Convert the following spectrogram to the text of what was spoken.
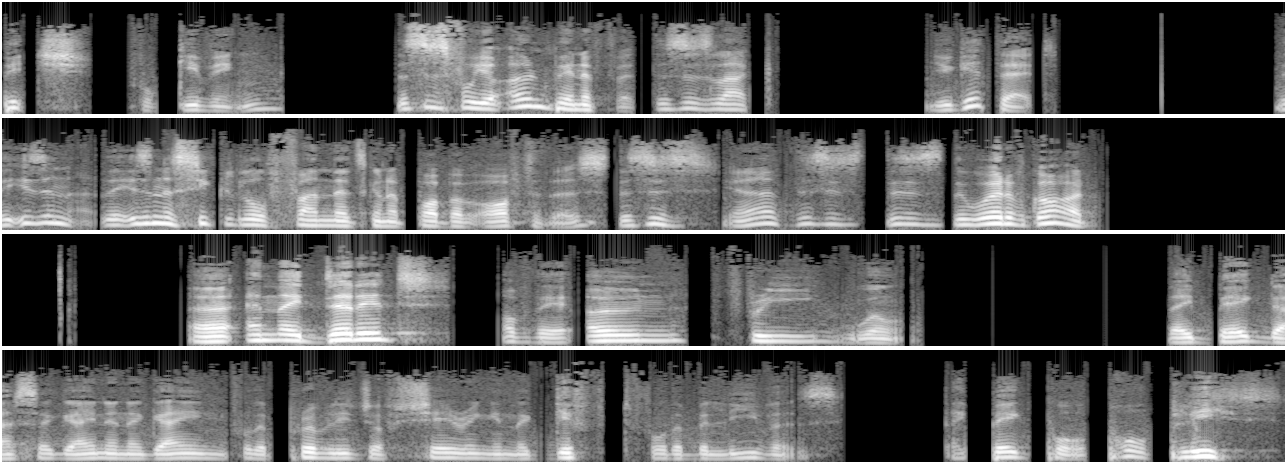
pitch for giving. This is for your own benefit. This is like, you get that. There isn't, there isn't a secret little fund that's going to pop up after this. This is, you know, this is, this is the word of God. Uh, and they did it of their own free will. They begged us again and again for the privilege of sharing in the gift for the believers. They begged Paul, Paul, please,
